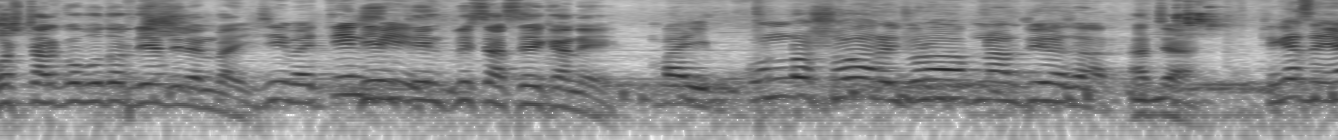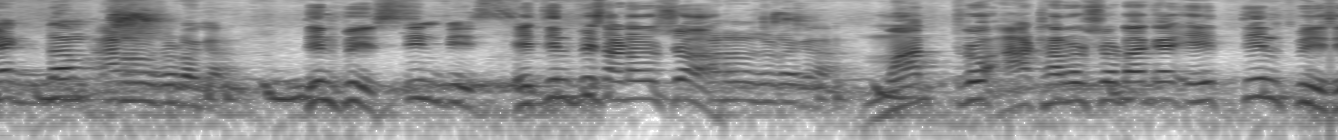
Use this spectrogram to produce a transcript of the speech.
পোস্টার কবুতর দিয়ে দিলেন ভাই? জি ভাই তিন তিন পিস আছে এখানে। ভাই পনেরোশো আর জোড়া আপনার দুই হাজার। আচ্ছা। ঠিক আছে? একদম আঠারোশো টাকা। তিন পিস তিন পিস এই তিন পিস আঠারোশো? আঠারোশো টাকা। মাত্র আঠারোশো টাকা এই তিন পিস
